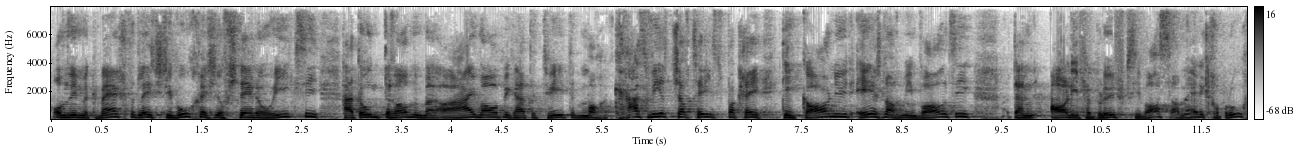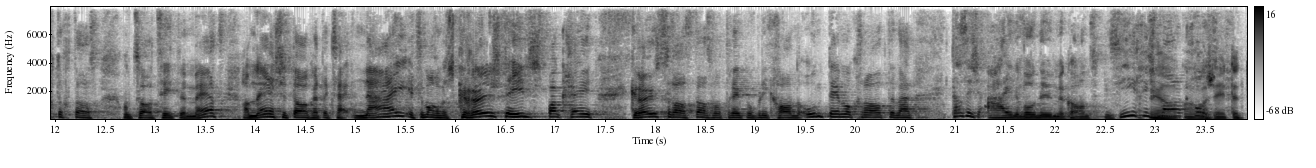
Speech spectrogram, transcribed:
Und wie man gemerkt hat, letzte Woche war er auf Steroid, gewesen, hat unter anderem an einem Abend hat er tweetet, wir machen kein Wirtschaftshilfspaket, geht gar nichts, erst nach meinem Wahlsieg. Dann alle verblüfft gewesen, was, Amerika braucht doch das. Und zwar seit dem März. Am nächsten Tag hat er gesagt, nein, jetzt machen wir das grösste Hilfspaket, grösser als das, was die Republikaner und Demokraten wollen. Das ist einer, der nicht mehr ganz bei sich ist, ja, Markus. Das ist nicht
